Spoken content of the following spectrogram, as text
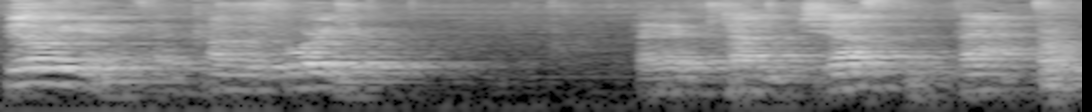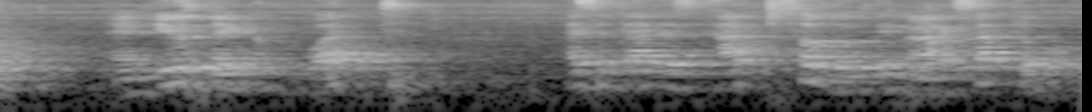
billions have come before you that have done just that? And you think, what? I said, that is absolutely not acceptable.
